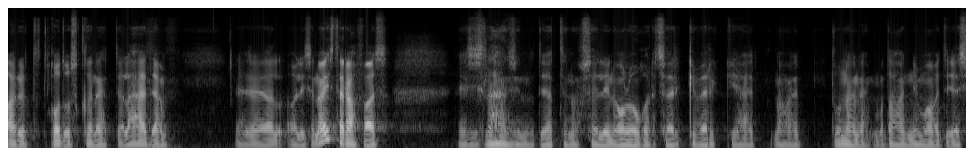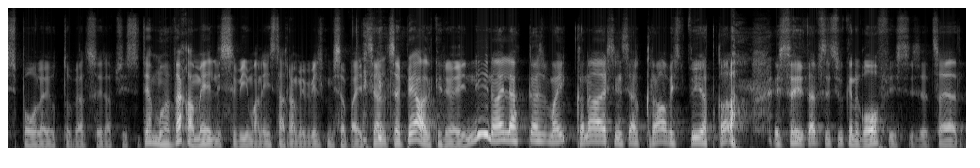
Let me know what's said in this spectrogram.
harjutad kodus kõnet ja lähed ja, ja seal oli see naisterahvas ja siis lähen sinna, teate, noh, selline olukord, särki-värki ja et noh, et tunnen, et ma tahan niimoodi ja siis poole jutu pealt sõidab sisse, tead, mulle väga meeldis see viimane Instagrami pilt, mis sa panid seal, see pealkiri oli nii naljakas, ma ikka naersin sealt kraavist püüad kala. ja siis oli täpselt sihuke nagu Office'is, et sa jääd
